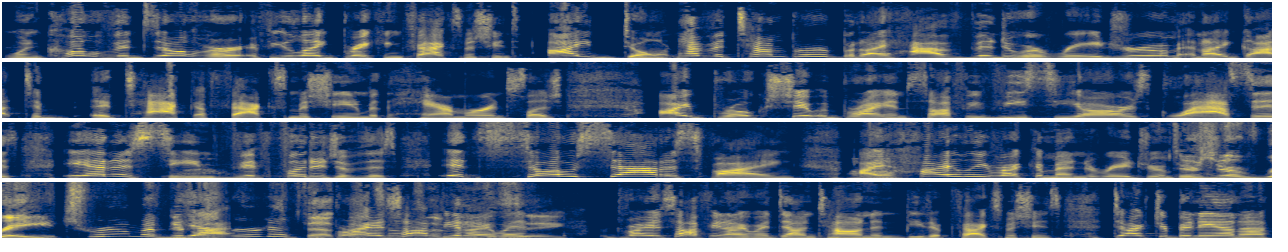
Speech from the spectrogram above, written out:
when COVID's over, if you like breaking fax machines, I don't have a temper, but I have been to a rage room and I got to attack a fax machine with a hammer and sledge. I broke shit with Brian Safi, VCRs, glasses. Anna's seen vi- footage of this. It's so satisfying. I highly recommend a rage room. There's a rage room? I've never heard of that. That Brian sounds Safi and I went. Brian Safi and I went downtown and beat up fax machines. Dr. Banana,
